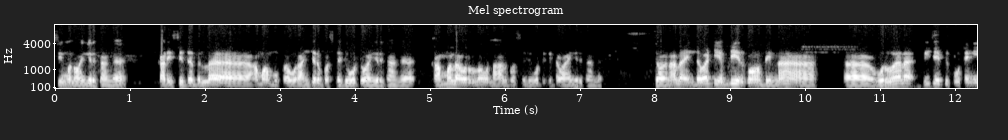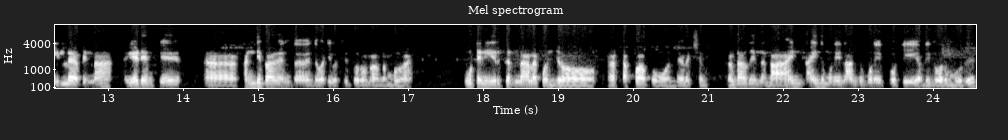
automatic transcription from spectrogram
சீமான் வாங்கியிருக்காங்க. கடைசி தேர்தலில் அமமுக ஒரு அஞ்சரை பர்சன்டேஜ் ஓட்டு வாங்கியிருக்காங்க. கமல் அவர்களும் ஒரு நாலு பர்சன்டேஜ் ஓட்டு கிட்ட வாங்கியிருக்காங்க. ஸோ அதனால இந்த வாட்டி எப்படி இருக்கும் அப்படின்னா ஆஹ் ஒருவேளை பிஜேபி கூட்டணி இல்லை அப்படின்னா ஏடிஎம்கே கண்டிப்பாக இந்த இந்த வாட்டி வெற்றி பெறும்னு நான் நம்புவேன். கூட்டணி இருக்கிறதுனால கொஞ்சம் டஃப்பாக போகும் இந்த எலெக்ஷன் ரெண்டாவது இந்த ஐந்து- ஐந்து முனை நான்கு முனை போட்டி அப்படின்னு வரும்போது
